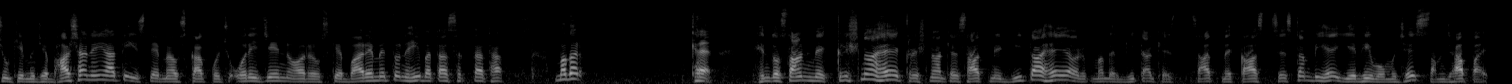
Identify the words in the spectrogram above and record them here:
चूँकि मुझे भाषा नहीं आती, इसलिए मैं उसका कुछ ओरिजिन और उसके बारे में तो नहीं बता सकता था। मगर खैर हिंदुस्तान में कृष्णा है कृष्णा के साथ में गीता है और मगर गीता के साथ में कास्ट सिस्टम भी है ये भी वो मुझे समझा पाए।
